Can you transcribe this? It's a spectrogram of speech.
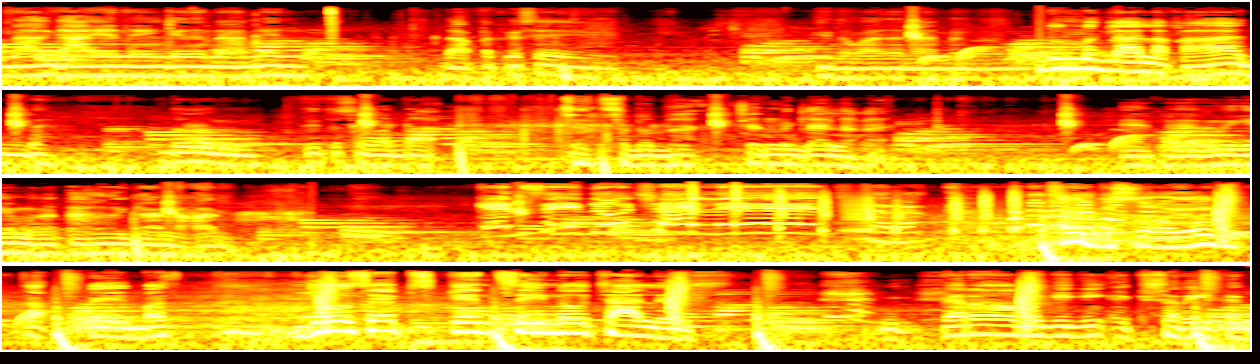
Nagaya na yung ganun namin Dapat kasi Ginawa na namin Doon maglalakad. Doon, dito sa baba. Diyan sa baba, diyan maglalakad. Ayan, narinig yung mga tao naglalakad. Can't say no challenge! Charot. Ay, gusto ko yun. Takpe, bas Joseph's Can't Say No Challenge. Pero magiging X-rated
